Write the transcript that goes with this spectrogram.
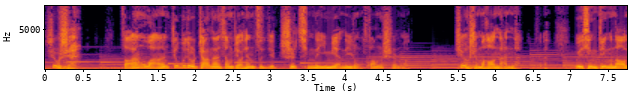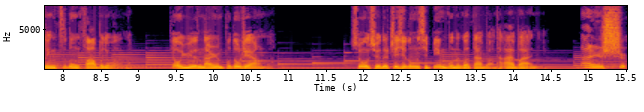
是不是？早安晚安，这不就是渣男想表现自己痴情的一面的一种方式吗？这有什么好难的？微信定个闹铃，自动发不就完了？钓鱼的男人不都这样吗？所以我觉得这些东西并不能够代表他爱不爱你，但是，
